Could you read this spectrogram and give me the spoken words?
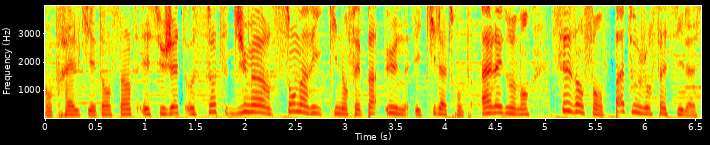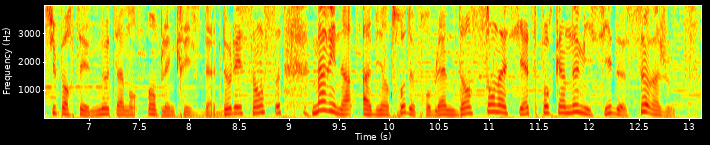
Entre elle qui est enceinte et sujette aux sautes d'humeur son mari qui n'en fait pas une et qui la trompe allègrement, ses enfants pas toujours faciles à supporter notamment en pleine crise d'adolescence, Marina a bien trop de problèmes dans son assiette pour qu'un homicide se rajoute.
